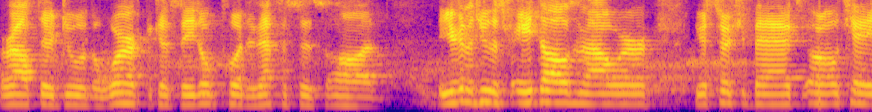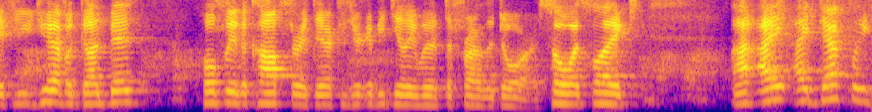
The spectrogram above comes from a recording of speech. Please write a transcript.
are out there doing the work because they don't put an emphasis on you're going to do this for eight dollars an hour. You're searching bags. Oh, okay. If you do have a gun bid, hopefully the cops are right there because you're going to be dealing with it at the front of the door. So it's like, I, I definitely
